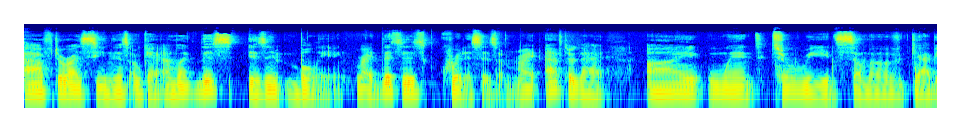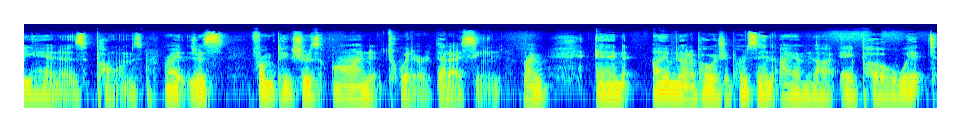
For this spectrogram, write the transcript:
after I seen this, okay, I'm like, this isn't bullying, right? This is criticism, right? After that, I went to read some of Gabbie Hanna's poems, right? Just from pictures on Twitter that I seen, right? And I am not a poetry person. I am not a poet.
